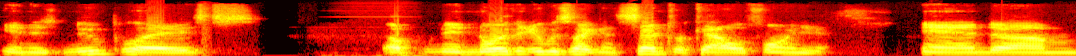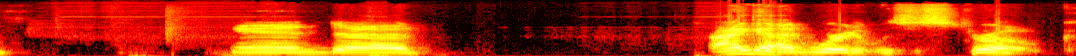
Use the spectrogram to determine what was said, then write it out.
in his new place up in northern it was like in central california. And um and uh i got word it was a stroke.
